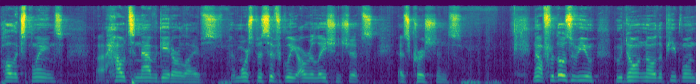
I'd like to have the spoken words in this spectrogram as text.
Paul explains uh, how to navigate our lives, and more specifically, our relationships as Christians. Now, for those of you who don't know, the people in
